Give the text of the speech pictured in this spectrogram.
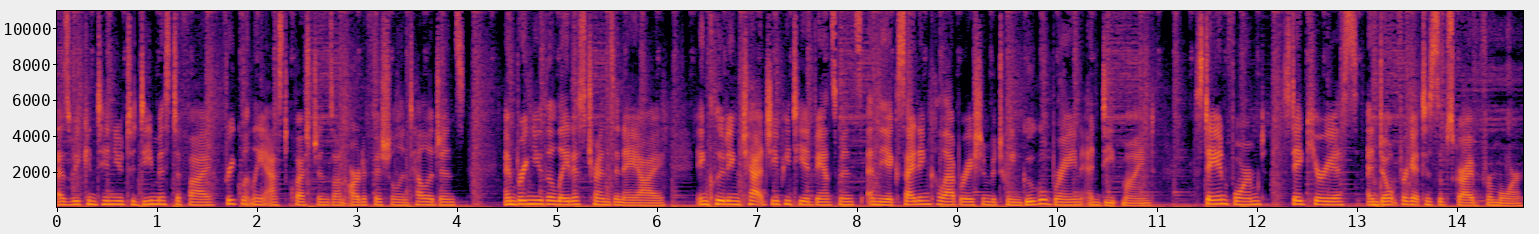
as we continue to demystify frequently asked questions on artificial intelligence and bring you the latest trends in AI, including ChatGPT advancements and the exciting collaboration between Google Brain and DeepMind. Stay informed, stay curious, and don't forget to subscribe for more.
